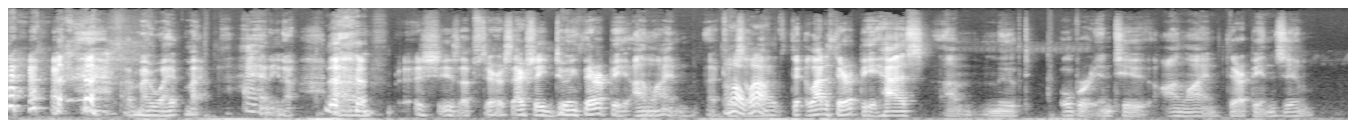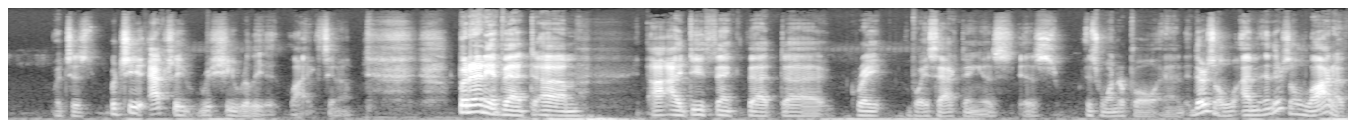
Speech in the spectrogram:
my wife, my hi honey, no, um, she's upstairs actually doing therapy online. Oh wow! A lot of, th- a lot of therapy has um, moved over into online therapy and Zoom which is which she actually she really likes, you know. But in any event, um, I, I, do think that uh, great voice acting is is is wonderful, and there's a I mean, there's a lot of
